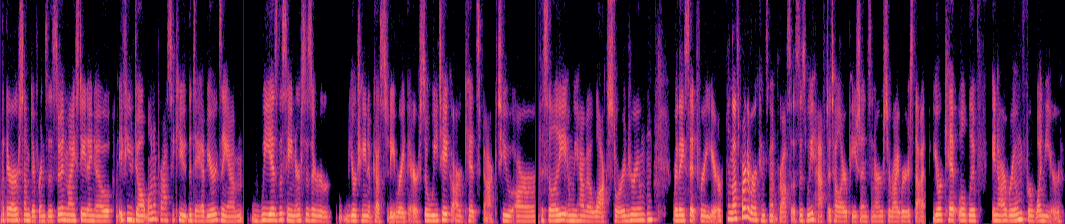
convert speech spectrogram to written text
but there are some differences. So in my state, I know if you don't want to prosecute the day of your exam, we as the SANE nurses are your chain of custody right there. So we take our kits back to our facility and we have a locked storage room where they sit for a year. And that's part of our consent process is we have to tell our patients and our survivors that your kit will live in our room for one year.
